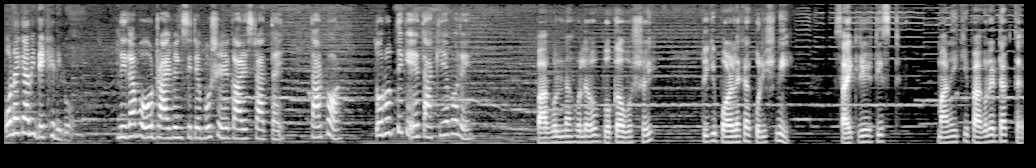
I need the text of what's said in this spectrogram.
ওনাকে আমি দেখে নিব। নীলাবও ড্রাইভিং সিটে বসে গাড়ি স্টার্ট দেয়। তারপর তরুর দিকে তাকিয়ে বলে পাগল না হলেও বোকা অবশ্যই। তুই কি পড়ালেখা করিসনি? সাইক্রিয়েটিস্ট মানেই কি পাগলের ডাক্তার?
